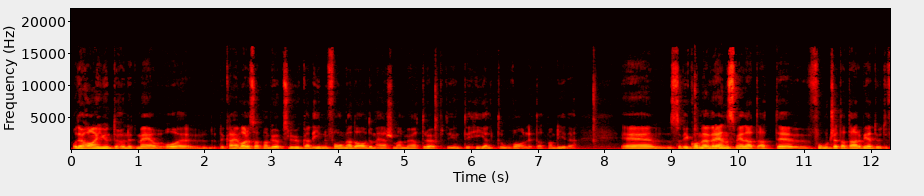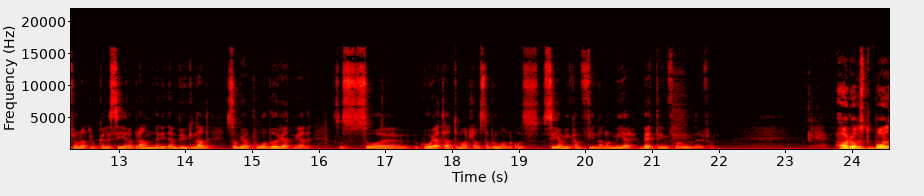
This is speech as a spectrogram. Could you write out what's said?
Och det har han ju inte hunnit med och det kan ju vara så att man blir uppslukad, infångad av de här som man möter upp. Det är ju inte helt ovanligt att man blir det. Eh, så vi kom överens med att, att eh, fortsätta att arbeta utifrån att lokalisera branden i den byggnad som vi har påbörjat med så, så eh, går jag till automatlarmstablån och ser om vi kan finna någon mer, bättre information därifrån. Har de, på,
